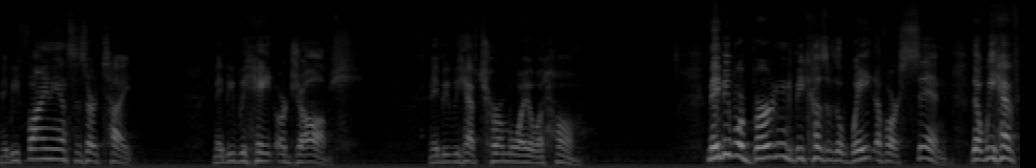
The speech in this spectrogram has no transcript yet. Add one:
Maybe finances are tight. Maybe we hate our jobs. Maybe we have turmoil at home. Maybe we're burdened because of the weight of our sin, that we have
